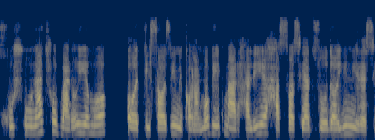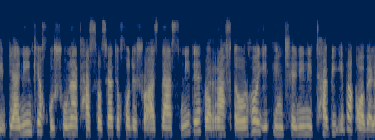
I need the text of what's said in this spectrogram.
خشونت رو برای ما عادی سازی می‌کنن. ما به یک مرحله حساسیت زدایی می‌رسیم. یعنی اینکه خشونت حساسیت خودش رو از دست میده و رفتارهای این چنینی طبیعی و قابل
